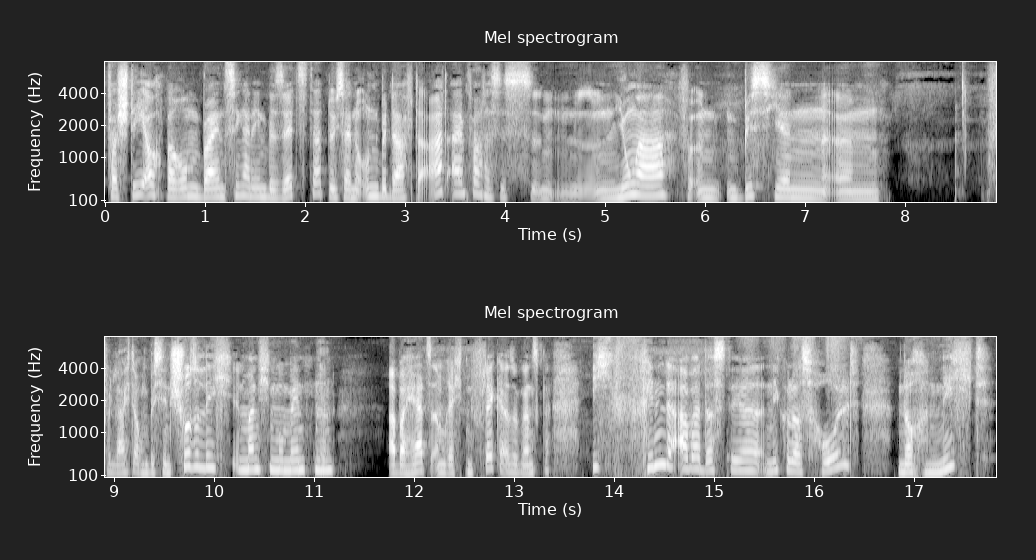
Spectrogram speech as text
verstehe auch, warum Brian Singer den besetzt hat, durch seine unbedarfte Art einfach. Das ist ein, ein junger, ein, ein bisschen, ähm, vielleicht auch ein bisschen schusselig in manchen Momenten. Ja aber Herz am rechten Fleck, also ganz klar. Ich finde aber, dass der Nicholas Holt noch nicht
